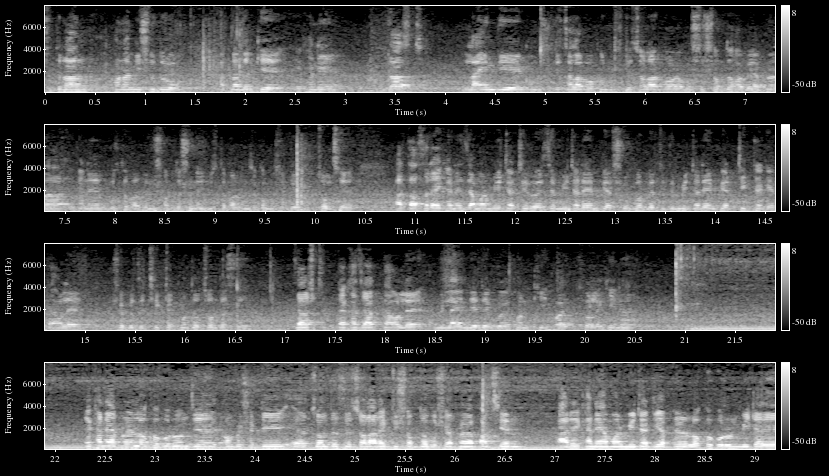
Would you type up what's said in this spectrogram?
সুতরাং এখন আমি শুধু আপনাদেরকে এখানে জাস্ট লাইন দিয়ে কম্পিউটারটি চালাবো, কম্পিউটারটি চলার পর অবশ্যই শব্দ হবে, আপনারা এখানে বুঝতে পারবেন, শব্দ শুনেই বুঝতে পারবেন যে কম্পিউটারটি চলছে। আর তাছাড়া এখানে যে আমার মিটারটি রয়েছে, মিটারে এম্পিয়ার শুরু করবে। যদি মিটারে এম্পিয়ার ঠিক থাকে, তাহলে সব কিছু ঠিকঠাক মতো চলতেছে। জাস্ট দেখা যাক তাহলে আমি লাইন দিয়ে দেখব এখন কি হয়, চলে কি না এখানে আপনারা লক্ষ্য করুন যে কম্পিউটারটি চলতেছে, চলার একটি শব্দ অবশ্যই আপনারা পাচ্ছেন। আর এখানে আমার মিটারটি আপনারা লক্ষ্য করুন, মিটারে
